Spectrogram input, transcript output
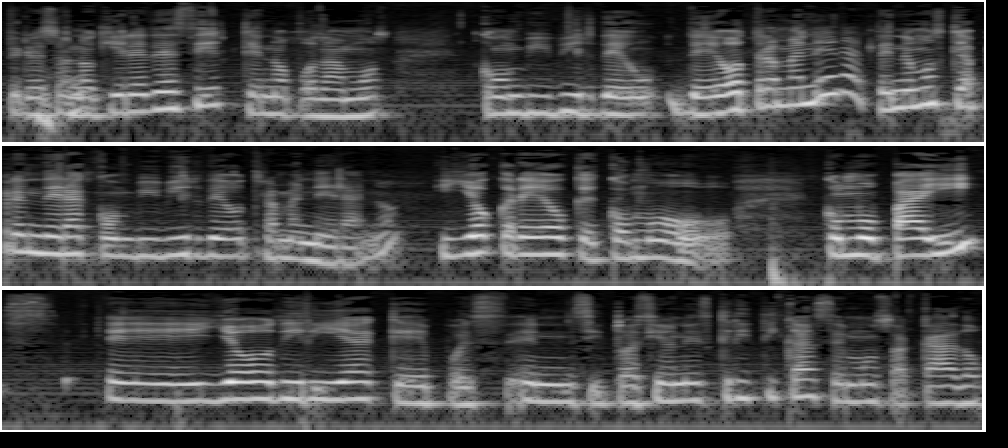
pero eso no quiere decir que no podamos convivir de, de, otra manera. Tenemos que aprender a convivir de otra manera, ¿no? Y yo creo que como, como país, eh, yo diría que pues en situaciones críticas hemos sacado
